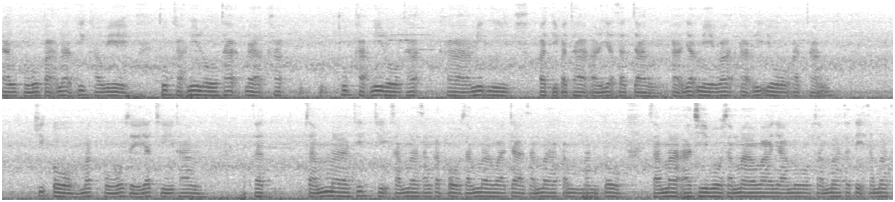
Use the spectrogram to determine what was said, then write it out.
ทังโขปะนะพิกเว ทุกขนิโรธนาคะทุกขนิโรธคามินีปฏิปทาอริยสัจจังอายะเมวะอริโยอัตถังคิโกมัคโขเสยชีทางสัสัมมาทิฏฐิสัมมาสังกปโปสัมมาวาจาสัมมากัมมันโต สัมมาอาชีโว สัมมาวายาโม สัมมาสติ สัมมาส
